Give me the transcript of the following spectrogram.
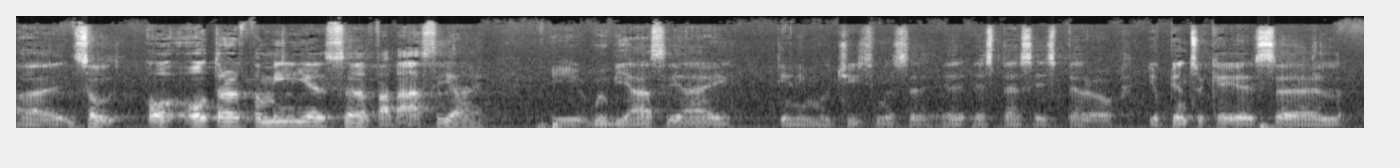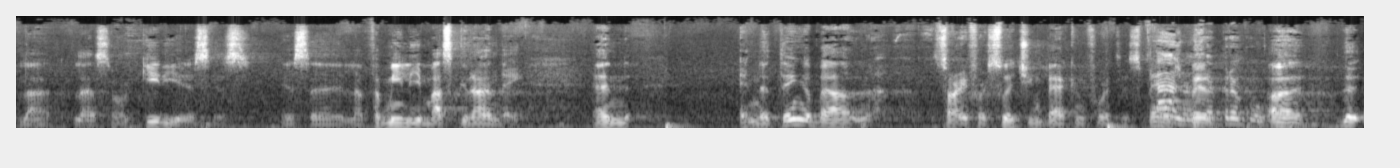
Uh, so, otras familias, uh, Fabaceae y Rubiaceae, tienen muchísimas uh, especies, pero yo pienso que es uh, la, las orquídeas es, es uh, la familia más grande. And, and the thing about, sorry for switching back and forth to Spanish, ah, no but uh, the,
